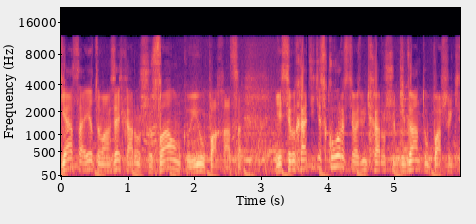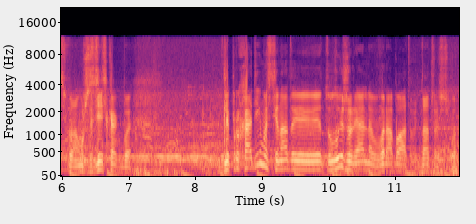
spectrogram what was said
я советую вам взять хорошую слаломку и упахаться. Если вы хотите скорость, возьмите хорошую гиганту, упашитесь, потому что здесь как бы для проходимости надо эту лыжу реально вырабатывать, да, то есть вот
